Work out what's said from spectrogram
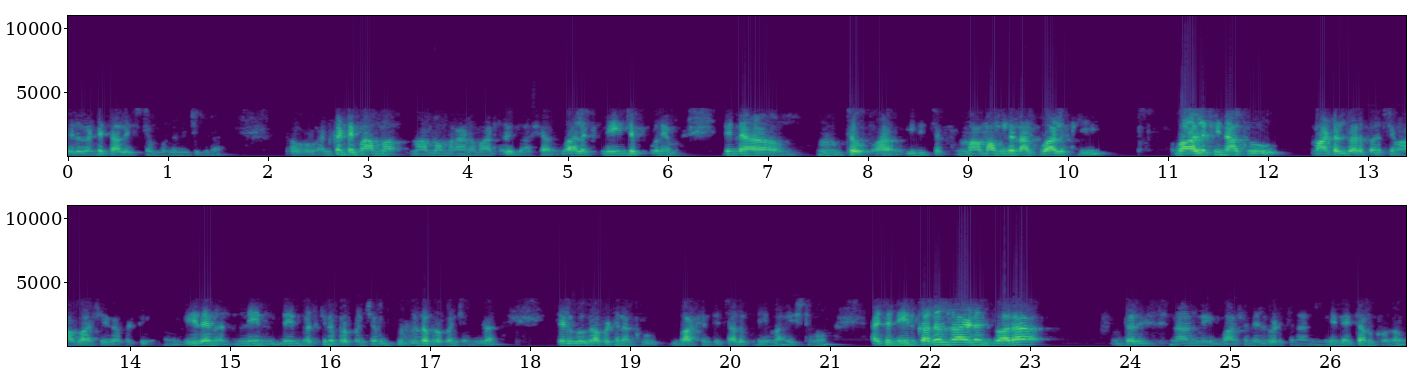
తెలుగు అంటే చాలా ఇష్టం ముందు నుంచి కూడా. సో ఎందుకంటే మా అమ్మ మా అమ్మ మా నాన్న మాట్లాడే భాష. వాళ్ళకి నేను చెప్పుకునే నిన్న సో ఇది మా మామూలుగా నాకు వాళ్ళకి వాళ్ళకి నాకు మాటల ద్వారా పరిచయం ఆ భాషే కాబట్టి. ఏదైనా నేను నేను బతికిన ప్రపంచం ఇప్పుడున్న ప్రపంచం కూడా తెలుగు కాబట్టి నాకు భాష అంటే చాలా ప్రేమ ఇష్టము. అయితే నేను కథలు రాయడం ద్వారా ఉద్ధరిస్తున్నానని భాష నిలబెడుతున్నాను నేనైతే అనుకోను.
